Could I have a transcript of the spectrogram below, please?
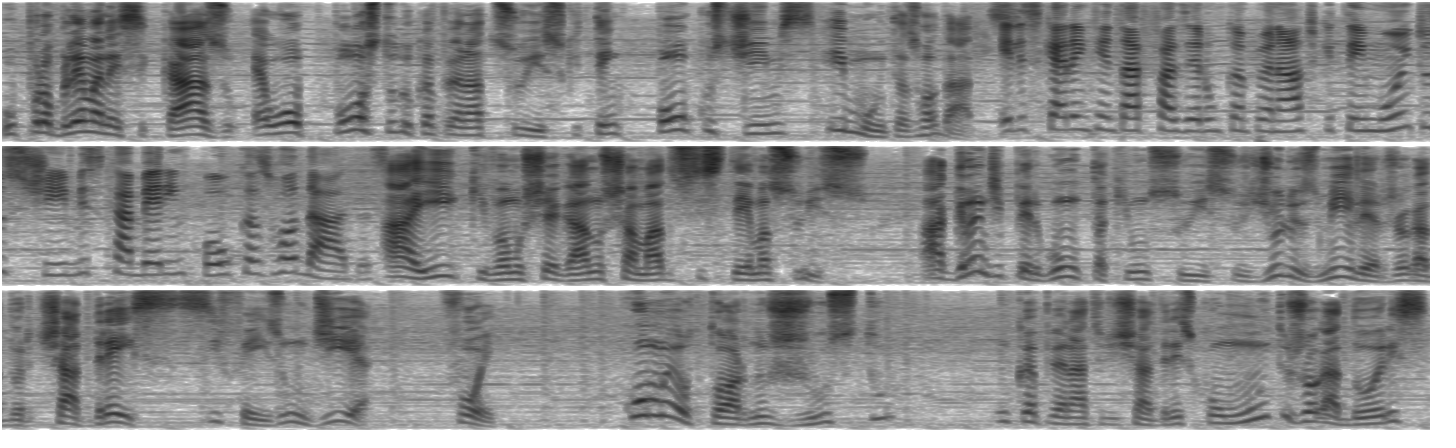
O problema nesse caso é o oposto do Campeonato Suíço, que tem poucos times e muitas rodadas. Eles querem tentar fazer um campeonato que tem muitos times caber em poucas rodadas. Aí que vamos chegar no chamado sistema suíço. A grande pergunta que um suíço, Julius Miller, jogador de xadrez, se fez um dia foi: como eu torno justo um campeonato de xadrez com muitos jogadores,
